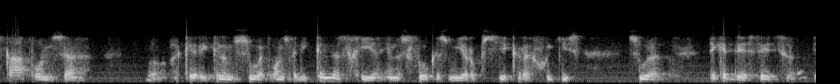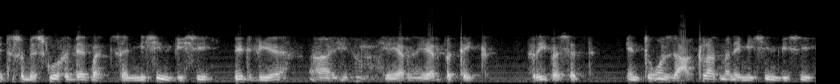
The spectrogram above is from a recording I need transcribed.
skaap ons 'n uh, kurrikulum so dat ons vir die kinders gee en ons fokus meer op sekere goedjies. So ek het destyds dit is op 'n skool gewerk wat sy missie en visie net weer uh, her herbekyk revisit. En toe ons daar klaar met die missie en visie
